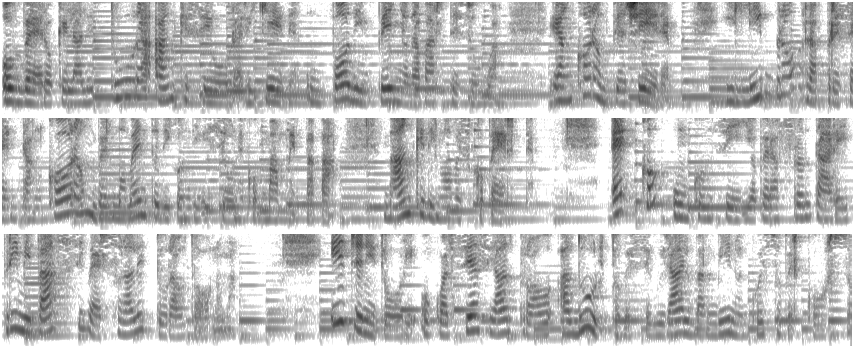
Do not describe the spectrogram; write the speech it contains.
ovvero che la lettura, anche se ora richiede un po' di impegno da parte sua, è ancora un piacere. Il libro rappresenta ancora un bel momento di condivisione con mamma e papà, ma anche di nuove scoperte. Ecco un consiglio per affrontare i primi passi verso la lettura autonoma. I genitori o qualsiasi altro adulto che seguirà il bambino in questo percorso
